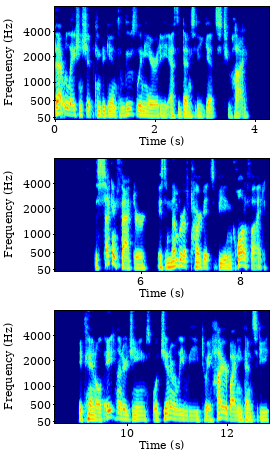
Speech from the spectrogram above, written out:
That relationship can begin to lose linearity as the density gets too high. The second factor is the number of targets being quantified. A panel of 800 genes will generally lead to a higher binding density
